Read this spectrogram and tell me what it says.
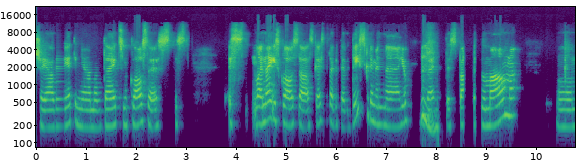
šajā vietiņā man teica, nu, klausies, tas, es, lai neizklausās, ka es tagad tevi diskriminēju, bet es pats esmu mamma, un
